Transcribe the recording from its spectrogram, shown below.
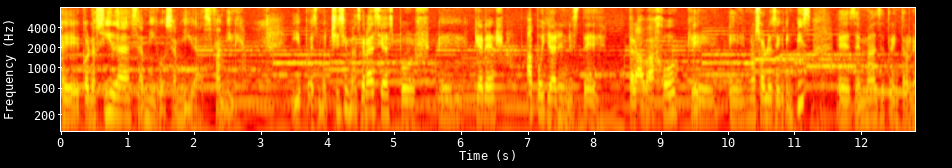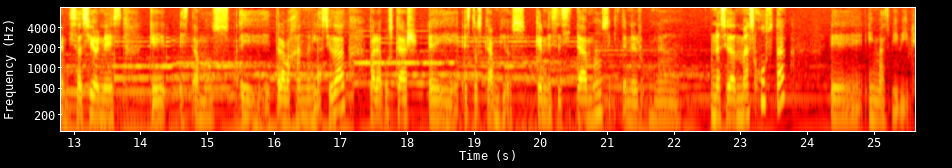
eh, conocidas, amigos, amigas, familia. Y pues muchísimas gracias por querer apoyar en este trabajo que eh, no solo es de Greenpeace, es de más de 30 organizaciones que estamos eh, trabajando en la ciudad para buscar eh, estos cambios que necesitamos y tener una, una ciudad más justa y más vivible.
